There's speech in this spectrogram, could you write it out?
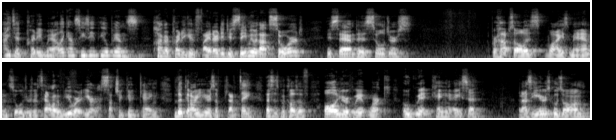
I did pretty well against these Ethiopians. I'm a pretty good fighter. Did you see me with that sword? He's saying to his soldiers. Perhaps all his wise men and soldiers are telling him, you are, You're such a good king. Look at our years of plenty. This is because of all your great work, O great King Asa. And as the years goes on,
